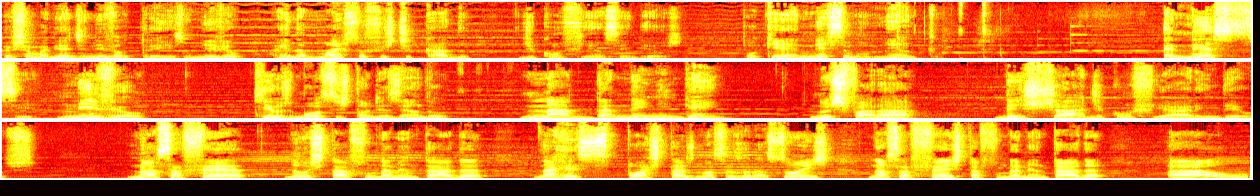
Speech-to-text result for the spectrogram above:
eu chamaria de nível 3, o nível ainda mais sofisticado de confiança em Deus. Porque é nesse momento, é nesse nível que os moços estão dizendo: nada nem ninguém nos fará deixar de confiar em Deus. Nossa fé não está fundamentada na resposta às nossas orações, nossa fé está fundamentada ao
